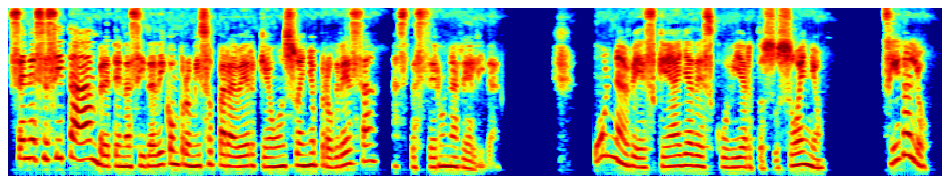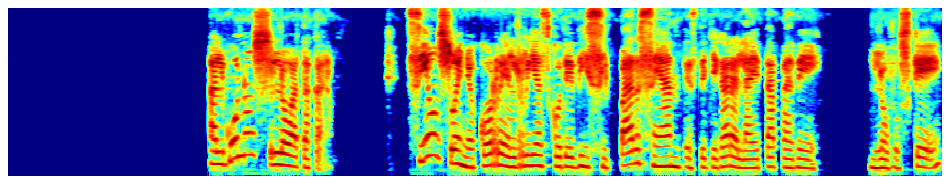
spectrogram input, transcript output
Se necesita hambre, tenacidad y compromiso para ver que un sueño progresa hasta ser una realidad. Una vez que haya descubierto su sueño, sígalo. Algunos lo atacaron si un sueño corre el riesgo de disiparse antes de llegar a la etapa de lo busqué,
